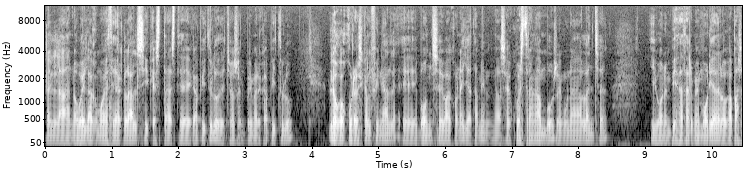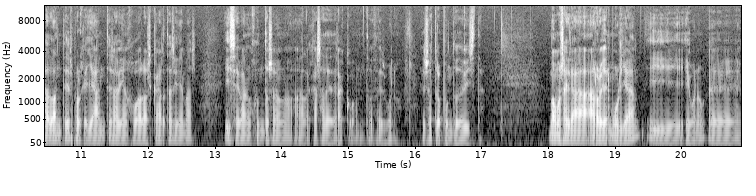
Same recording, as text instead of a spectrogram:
En la novela, como decía Clal, sí que está este capítulo, de hecho es el primer capítulo. Lo que ocurre es que al final eh, Bond se va con ella también, la secuestran ambos en una lancha y bueno, empieza a hacer memoria de lo que ha pasado antes, porque ya antes habían jugado las cartas y demás. Y se van juntos a, la casa de Draco. Entonces, bueno, es otro punto de vista. Vamos a ir a, Roger Moore ya y, bueno, eh,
